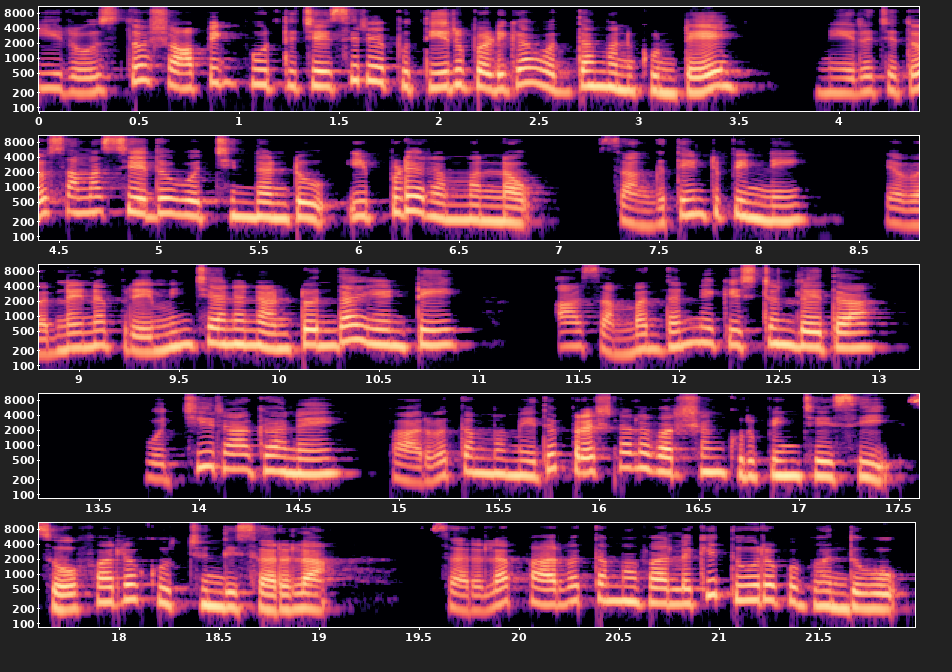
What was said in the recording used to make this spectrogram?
ఈ రోజుతో షాపింగ్ పూర్తి చేసి రేపు తీరుబడిగా వద్దామనుకుంటే నీరజతో సమస్య ఏదో వచ్చిందంటూ ఇప్పుడే రమ్మన్నావు. సంగతేంటి పిన్ని? ఎవరినైనా ప్రేమించానని అంటుందా ఏంటి? ఆ సంబంధం నీకు ఇష్టం లేదా? వచ్చి రాగానే పార్వతమ్మ మీద ప్రశ్నల వర్షం కురిపించేసి సోఫాలో కూర్చుంది సరళ. సరళ పార్వతమ్మ వాళ్ళకి దూరపు బంధువు.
